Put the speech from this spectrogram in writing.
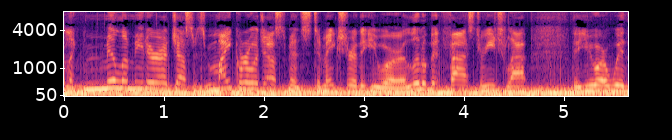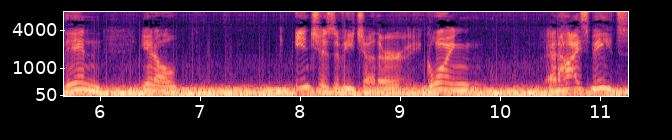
like millimeter adjustments micro adjustments to make sure that you are a little bit faster each lap that you are within you know inches of each other going at high speeds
